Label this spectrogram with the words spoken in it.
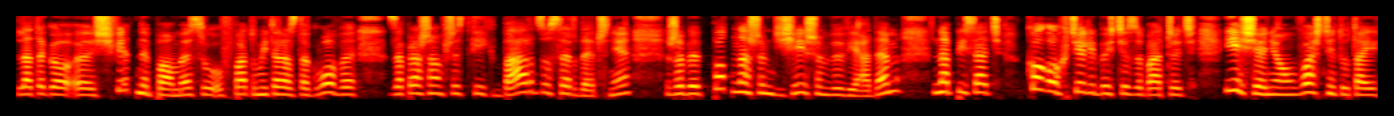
Dlatego e, świetny pomysł wpadł mi teraz do głowy. Zapraszam wszystkich bardzo serdecznie, żeby pod naszym dzisiejszym wywiadem napisać, kogo chcielibyście zobaczyć jesienią właśnie tutaj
